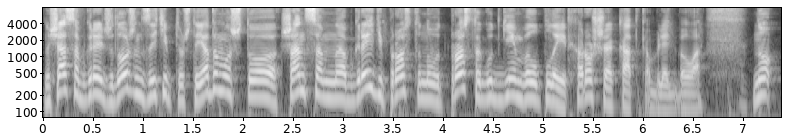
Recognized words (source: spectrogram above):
Но сейчас апгрейд же должен зайти, потому что я думал, что шансом на апгрейде просто, ну вот просто good game well played. Хорошая катка, блядь, была. Но...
